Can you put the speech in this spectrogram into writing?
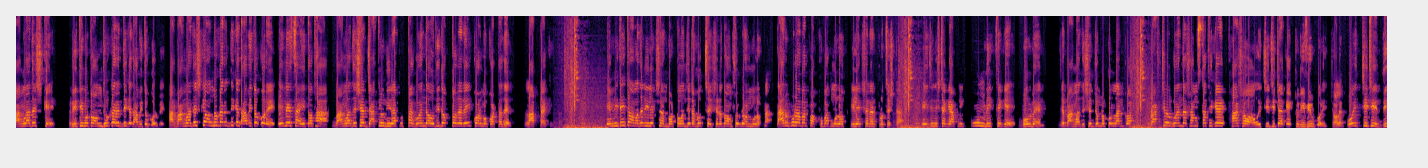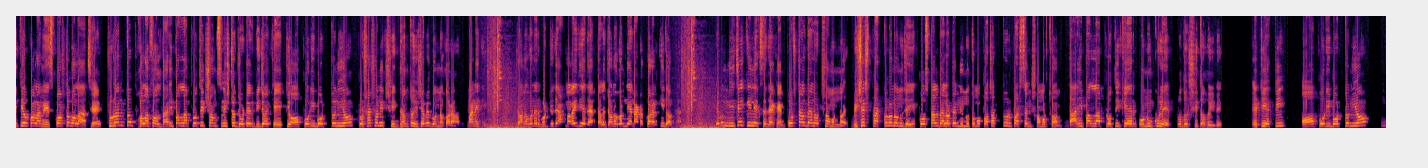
বাংলাদেশকে রীতিমতো অন্ধকারের দিকে ধাবিত করবে। আর বাংলাদেশকে অন্ধকারের দিকে ধাবিত করে এনএসআই তথা বাংলাদেশের জাতীয় নিরাপত্তা গোয়েন্দা অধিদপ্তরের এই কর্মকর্তাদের লাভটা কি? এমনিতেই তো আমাদের ইলেকশন বর্তমান যেটা হচ্ছে সেটা তো অংশগ্রহণমূলক না। তার উপর আবার পক্ষপাতমূলক ইলেকশনের প্রচেষ্টা। এই জিনিসটাকে আপনি কোন দিক থেকে বলবেন যে বাংলাদেশের জন্য কল্যাণকর। রাষ্ট্রীয় গোয়েন্দা সংস্থা থেকে ফাঁস হওয়া ওই চিঠিটাকে একটু রিভিউ করি, চলেন। ওই চিঠির দ্বিতীয় কলামে স্পষ্ট বলা আছে, চূড়ান্ত ফলাফল দাঁড়িপাল্লা প্রতীক সংশ্লিষ্ট জোটের বিজয়কে একটি অপরিবর্তনীয় প্রশাসনিক সিদ্ধান্ত হিসেবে গণ্য করা হবে। মানে কি? জনগণের ভোট যদি আপনারাই দিয়ে দেন, তাহলে জনগণ নিয়ে নাটক করার কি দরকার? এবং নিচেই কি লেখছে দেখেন পোস্টাল ব্যালট সমন্বয়। বিশেষ প্রাক্কলন অনুযায়ী পোস্টাল ব্যালটের ন্যূনতম পঁচাত্তর পার্সেন্ট সমর্থন দাড়িপাল্লা প্রতীকের অনুকূলে প্রদর্শিত হইবে। এটি একটি অপরিবর্তনীয়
